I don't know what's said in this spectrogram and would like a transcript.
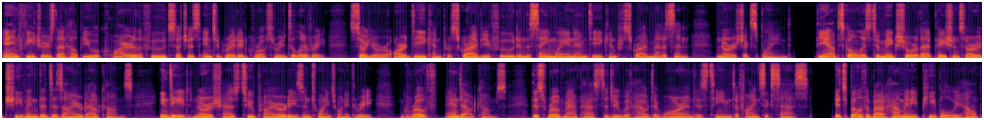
and features that help you acquire the food such as integrated grocery delivery, so your RD can prescribe you food in the same way an MD can prescribe medicine, Nourish explained. The app's goal is to make sure that patients are achieving the desired outcomes. Indeed, Nourish has two priorities in 2023 growth and outcomes. This roadmap has to do with how Dewar and his team define success. It's both about how many people we help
